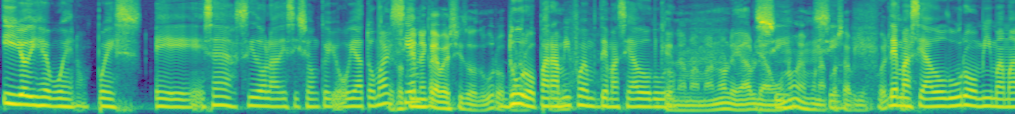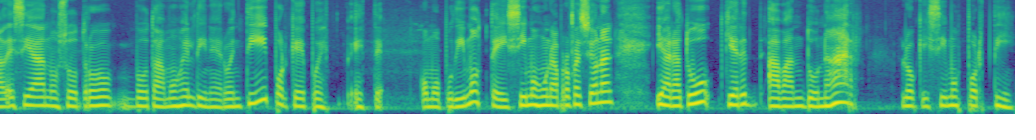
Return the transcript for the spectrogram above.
Y yo dije, bueno, pues eh, esa ha sido la decisión que yo voy a tomar. Eso tiene que haber sido duro. Duro, para, mí fue demasiado duro. Que la mamá no le hable a uno es una cosa bien fuerte. Demasiado duro. Mi mamá decía, nosotros votamos el dinero en ti porque pues este, como pudimos, te hicimos una profesional y ahora tú quieres abandonar lo que hicimos por ti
